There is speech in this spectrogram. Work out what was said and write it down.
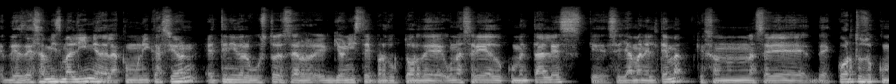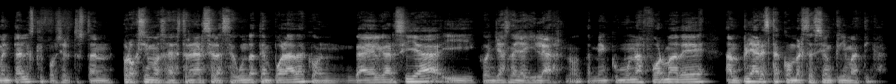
desde esa misma línea de la comunicación he tenido el gusto de ser guionista y productor de una serie de documentales que se llaman El Tema, que son una serie de cortos documentales que por cierto están próximos a estrenarse la segunda temporada con Gael García y con Yasna Aguilar, ¿no? También como una forma de ampliar esta conversación climática.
